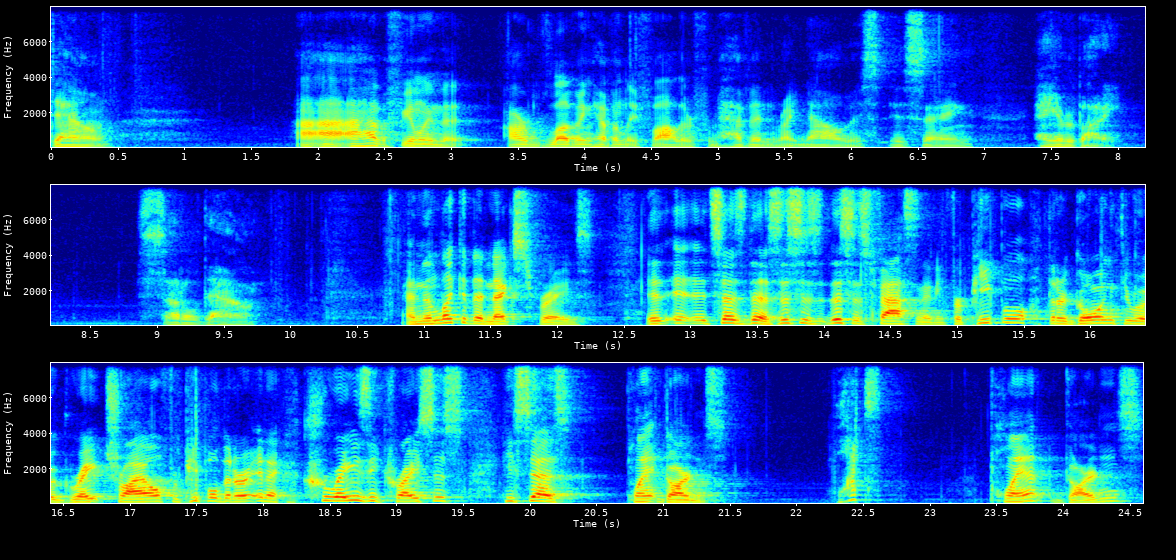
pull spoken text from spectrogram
down. I, I have a feeling that our loving Heavenly Father from heaven right now is, is saying, hey, everybody, settle down. And then look at the next phrase. It, it, it, says this. This is, this is fascinating. For people that are going through a great trial, for people that are in a crazy crisis, he says, plant gardens. What? Plant gardens?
